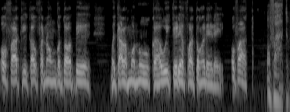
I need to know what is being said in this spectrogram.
Owha atu i tau whanau ngota o te Moe Tala Monu, ka hui te rewha tongarerei. Owha atu. Owha atu.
